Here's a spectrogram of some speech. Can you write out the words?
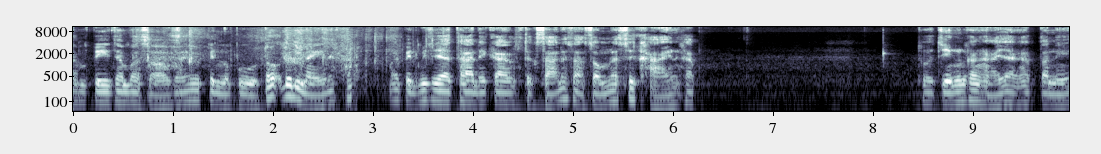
จำปีจำปศไว้ว่เป็นหลวงปู่โต๊ะรุ่นไหนนะครับไว้เป็นวิทยาทานในการศึกษาและสะสมและซื้อขายนะครับ ตัวจริงค่อนข้างหายากครับ ตอนนี้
